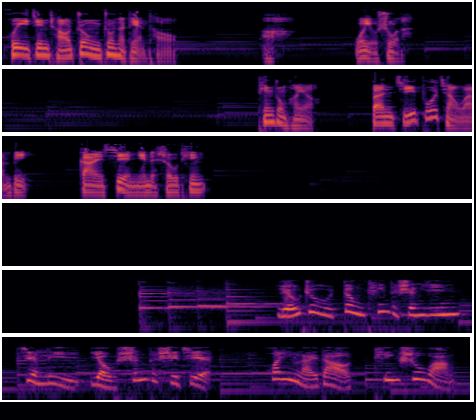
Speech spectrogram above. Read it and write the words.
挥金朝重重的点头，啊，我有数了。听众朋友，本集播讲完毕，感谢您的收听。留住动听的声音，建立有声的世界。欢迎来到听书网，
